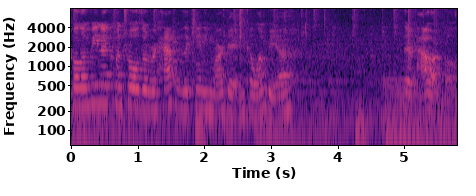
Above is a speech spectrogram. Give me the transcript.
Colombina controls over half of the candy market in Colombia. They're powerful.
